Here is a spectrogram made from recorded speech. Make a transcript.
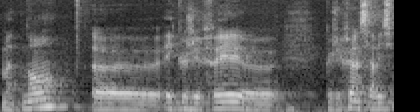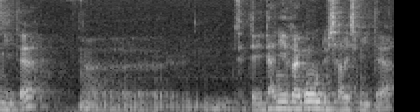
maintenant, euh, et que j'ai fait, euh, que j'ai fait un service militaire. Euh, c'était les derniers wagons du service militaire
